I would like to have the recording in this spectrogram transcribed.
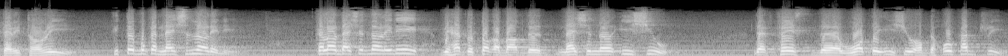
territory. Kita bukan national ini. Kalau national ini we have to talk about the national issue that face the water issue of the whole country.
